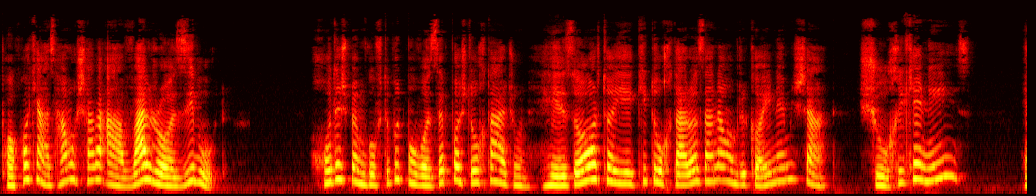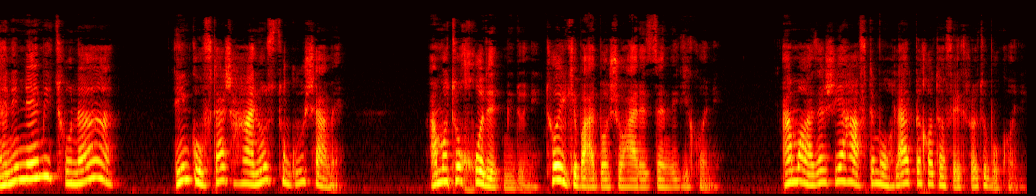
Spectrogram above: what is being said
پاپا که از همون شب اول راضی بود. خودش بهم گفته بود مواظب باش دختر جون هزار تا یکی دخترها زن آمریکایی نمیشن. شوخی که نیست. یعنی نمی‌تونن. این گفتش هنوز تو گوشمه. اما تو خودت می‌دونی. تویی که باید با شوهرت زندگی کنی. اما ازش یه هفته مهلت بخوا تا فکراتو بکنی.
